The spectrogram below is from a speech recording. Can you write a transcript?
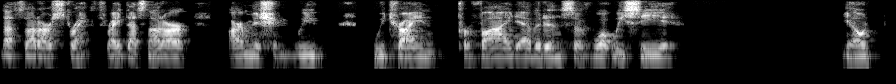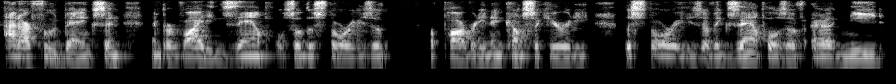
that's not our strength right that's not our our mission we we try and provide evidence of what we see you know at our food banks and and provide examples of the stories of of poverty and income security the stories of examples of uh, need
